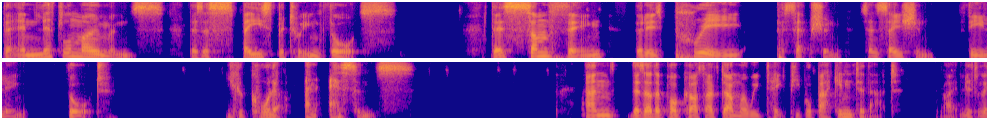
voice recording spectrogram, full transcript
that in little moments, there's a space between thoughts. There's something that is pre perception, sensation, feeling, thought. You could call it an essence. And there's other podcasts I've done where we take people back into that, right? Little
